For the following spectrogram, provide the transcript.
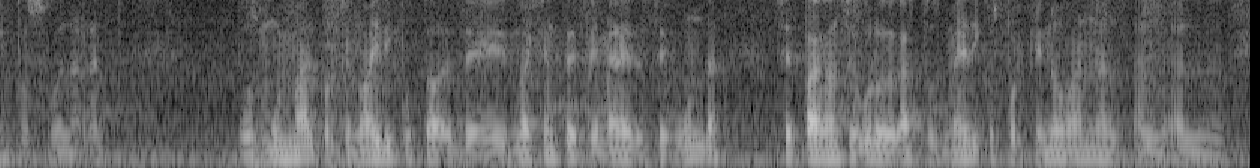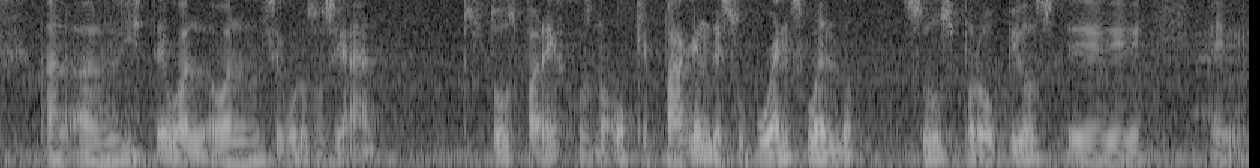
impuesto sobre la renta. Pues muy mal, porque no hay diputados, de, no hay gente de primera y de segunda. Se pagan seguro de gastos médicos, porque no van al, al, al, al, ISSSTE o al, o al seguro social? Pues todos parejos, ¿no? O que paguen de su buen sueldo sus propios, eh, eh,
